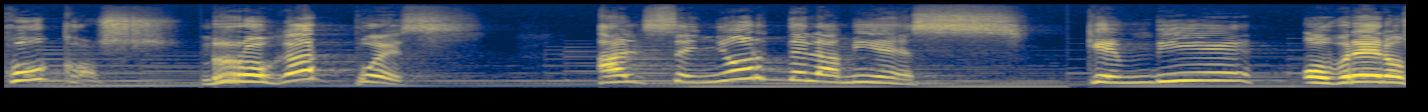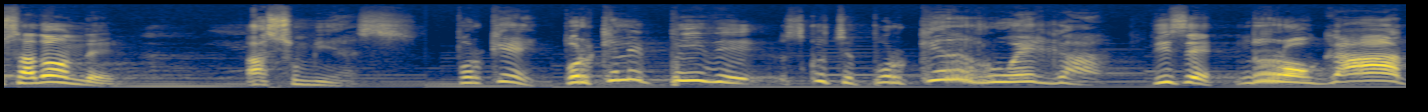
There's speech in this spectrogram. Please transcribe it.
Pocos. Rogad pues al Señor de la mies que envíe obreros a dónde? A su mies. ¿Por qué? ¿Por qué le pide? Escuche, ¿por qué ruega? Dice, rogad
